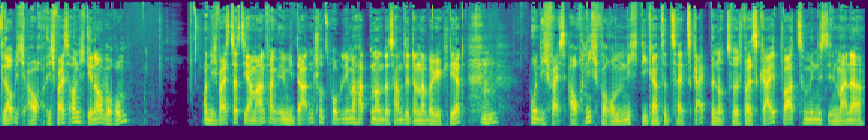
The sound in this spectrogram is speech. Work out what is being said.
Glaube ich auch. Ich weiß auch nicht genau warum. Und ich weiß, dass die am Anfang irgendwie Datenschutzprobleme hatten und das haben sie dann aber geklärt. Mhm. Und ich weiß auch nicht, warum nicht die ganze Zeit Skype benutzt wird, weil Skype war zumindest in meiner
